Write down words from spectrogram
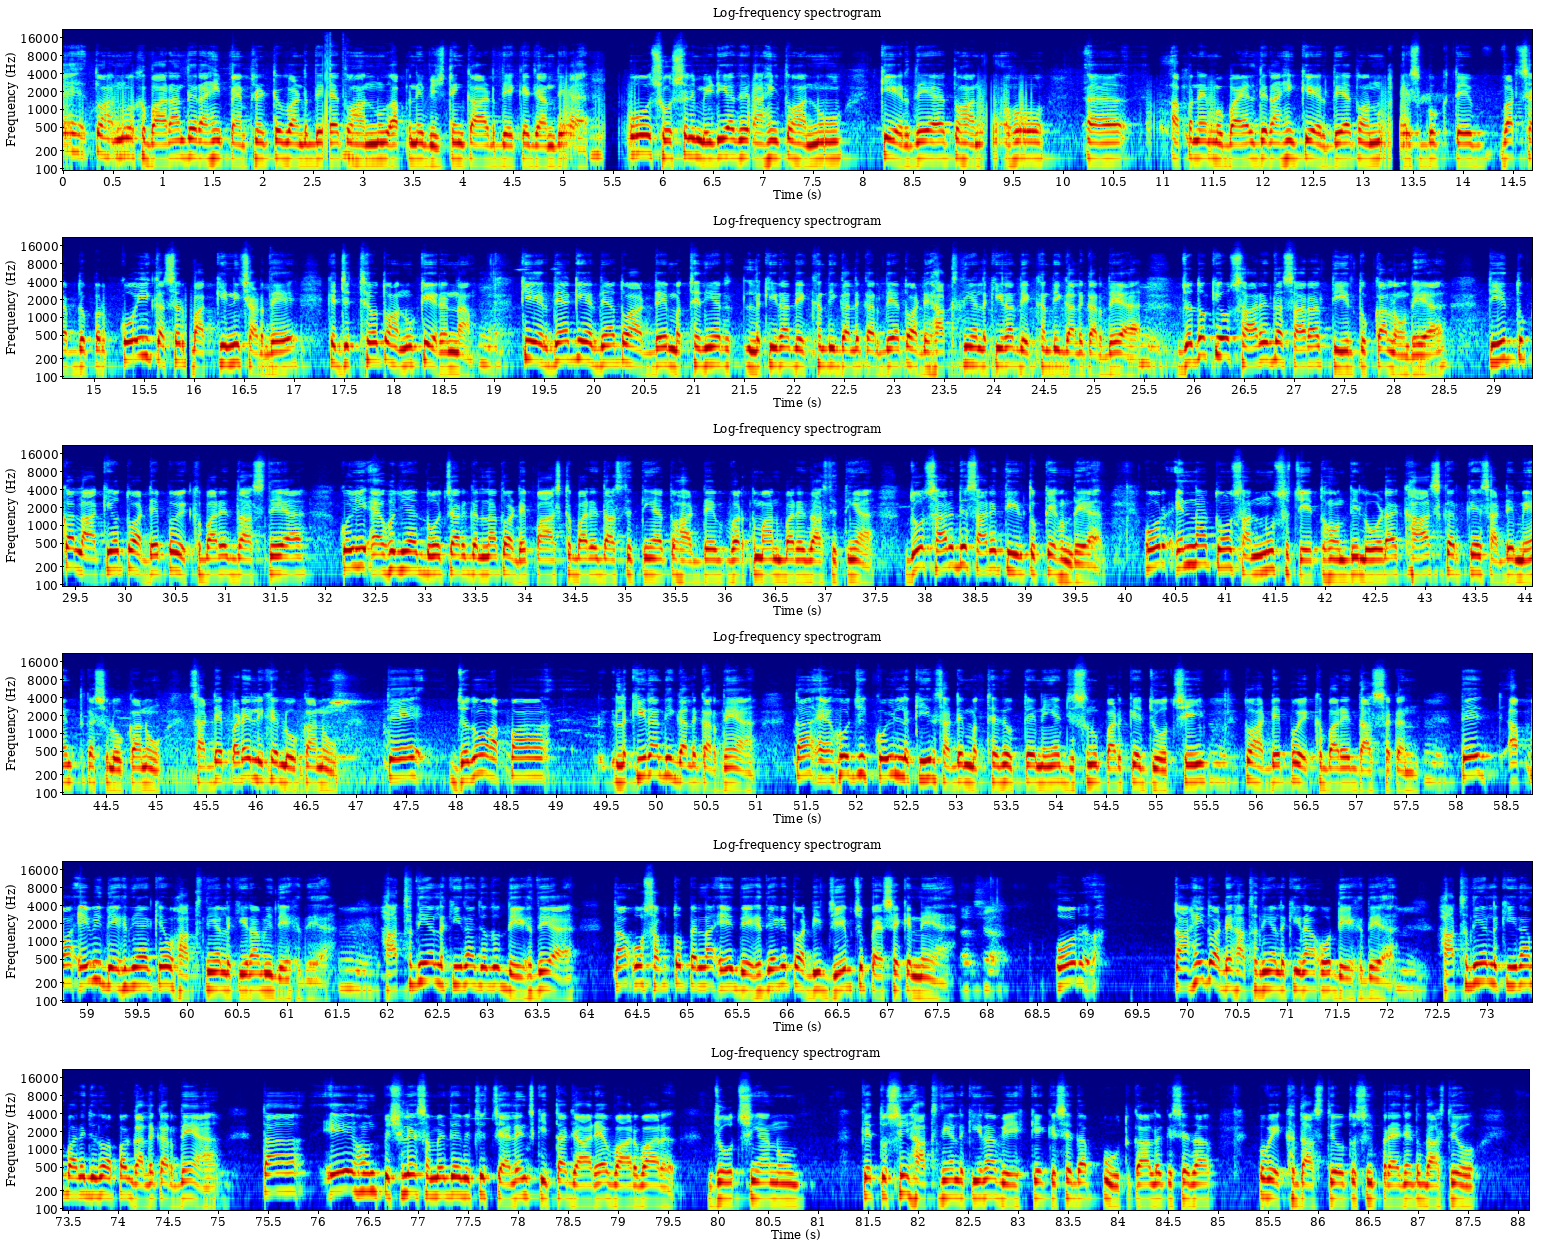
ਇਹ ਤੁਹਾਨੂੰ ਅਖਬਾਰਾਂ ਦੇ ਰਾਹੀਂ ਪੈਂਫਲੇਟ ਵੰਡਦੇ ਆ, ਤੁਹਾਨੂੰ ਆਪਣੇ ਵਿਜ਼ਿਟਿੰਗ ਕਾਰਡ ਦੇ ਕੇ ਜਾਂਦੇ ਆ। ਉਹ ਸੋਸ਼ਲ ਮੀਡੀਆ ਦੇ ਰਾਹੀਂ ਤੁਹਾਨੂੰ ਘੇਰਦੇ ਆ, ਤੁਹਾਨੂੰ ਉਹ ਆਪਣੇ ਮੋਬਾਈਲ ਦੇ ਰਾਹੀਂ ਘੇਰਦੇ ਆ, ਤੁਹਾਨੂੰ ਫੇਸਬੁੱਕ ਤੇ WhatsApp ਦੇ ਉੱਪਰ ਕੋਈ ਕਸਰ ਬਾਕੀ ਨਹੀਂ ਛੱਡਦੇ ਕਿ ਜਿੱਥੇ ਉਹ ਤੁਹਾਨੂੰ ਘੇਰਨ ਨਾ। ਘੇਰਦਿਆਂ ਘੇਰਦਿਆਂ ਤੁਹਾਡੇ ਮੱਥੇ ਦੀਆਂ ਲਕੀਰਾਂ ਦੇਖਣ ਦੀ ਗੱਲ ਕਰਦੇ ਆ, ਤੁਹਾਡੇ ਹੱਥ ਦੀਆਂ ਲਕੀਰਾਂ ਦੇਖਣ ਦੀ ਗੱਲ ਕਰਦੇ ਆ। ਜਦੋਂ ਕਿ ਉਹ ਸਾਰੇ ਦਾ ਸਾਰਾ ਤੀਰ ਤੁੱਕਾ ਲਾਉਂਦੇ ਆ। ਤੀਰ ਤੁੱਕਾ ਲਾ ਕੇ ਉਹ ਤੁਹਾਡੇ ਭਵਿੱਖ ਬਾਰੇ ਦੱਸਦੇ ਆ। ਕੋਈ ਇਹੋ ਜਿਹੀਆਂ ਦੋ ਚਾਰ ਗੱਲਾਂ ਤੁਹਾਡੇ ਪਾਸਟ ਬਾਰੇ ਦੱਸ ਦਿੱਤੀਆਂ, ਤੁਹਾਡੇ ਵਰਤਮਾਨ ਬਾਰੇ ਦੱਸ ਦਿੱਤੀਆਂ, ਜੋ ਸਾਰੇ ਦੇ ਸਾਰੇ ਤੀਰ ਤੁੱਕੇ ਹੁੰਦੇ ਆ। ਔਰ ਇਹਨਾਂ ਤੋਂ ਸਾਨੂੰ ਸੁਚੇਤ ਹੋਣ ਦੀ ਲੋੜ ਹੈ ਖਾਸ ਕਰਕੇ ਸਾਡੇ ਮਿਹਨਤਕਸ਼ ਲੋਕਾਂ ਨੂੰ, ਸਾਡੇ ਪੜ੍ਹੇ ਲਿਖੇ ਲੋਕਾਂ ਨੂੰ। ਤੇ ਜਦੋਂ ਆਪਾਂ ਲਕੀਰਾਂ ਦੀ ਗੱਲ ਕਰਦੇ ਆ ਤਾਂ ਇਹੋ ਜੀ ਕੋਈ ਲਕੀਰ ਸਾਡੇ ਮੱਥੇ ਦੇ ਉੱਤੇ ਨਹੀਂ ਹੈ ਜਿਸ ਨੂੰ ਪੜ੍ਹ ਕੇ ਜੋਤਸ਼ੀ ਤੁਹਾਡੇ ਭਵਿੱਖ ਬਾਰੇ ਦੱਸ ਸਕਣ। ਤੇ ਆਪਾਂ ਇਹ ਵੀ ਦੇਖਦੇ ਆ ਕਿ ਉਹ ਹੱਥ ਦੀਆਂ ਲਕੀਰਾਂ ਵੀ ਦੇਖਦੇ ਆ। ਹੱਥ ਦੀਆਂ ਲਕੀਰਾਂ ਜਦੋਂ ਦੇਖਦੇ ਆ ਤਾਂ ਉਹ ਸਭ ਤੋਂ ਪਹਿਲਾਂ ਇਹ ਦੇਖਦੇ ਆ ਕਿ ਤੁਹਾਡੀ ਜੇਬ 'ਚ ਪੈਸੇ ਕਿੰਨੇ ਆ। ਅੱਛਾ। ਔਰ ਤਾਂ ਹੀ ਤੁਹਾਡੇ ਹੱਥ ਦੀਆਂ ਲਕੀਰਾਂ ਉਹ ਦੇਖਦੇ ਆ। ਹੱਥ ਦੀਆਂ ਲਕੀਰਾਂ ਬਾਰੇ ਜਦੋਂ ਆਪਾਂ ਗੱਲ ਕਰਦੇ ਆ ਤਾਂ ਇਹ ਹੁਣ ਪਿਛਲੇ ਸਮੇਂ ਦੇ ਵਿੱਚ ਚੈਲੰਜ ਕੀਤਾ ਜਾ ਰਿਹਾ ਵਾਰ-ਵਾਰ ਜੋਤਸ਼ੀਆਂ ਨੂੰ ਕਿ ਤੁਸੀਂ ਹੱਥ ਦੀਆਂ ਲਕੀਰਾਂ ਵੇਖ ਕੇ ਕਿਸੇ ਦਾ ਭੂਤਕਾਲ, ਕਿਸੇ ਦਾ ਭਵਿੱਖ ਦੱਸ ਦਿਓ, ਤੁਸੀਂ ਪ੍ਰੈਜ਼ੈਂਟ ਦੱਸ ਦਿਓ।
